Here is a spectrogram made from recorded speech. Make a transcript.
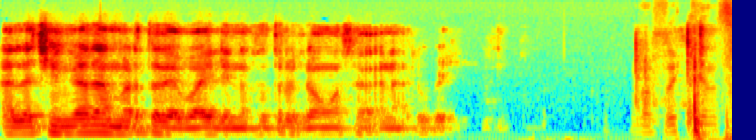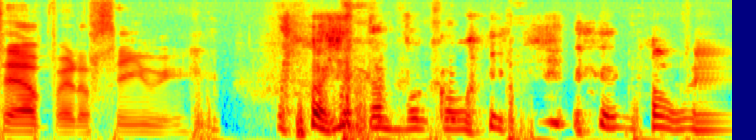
A la chingada Marta de baile, nosotros lo vamos a ganar, güey. no sé quién sea, pero sí, güey. yo tampoco, güey. No, güey.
